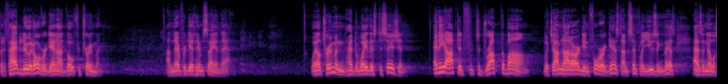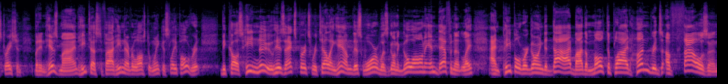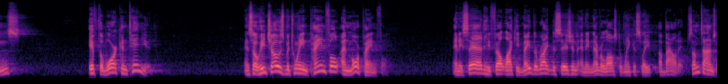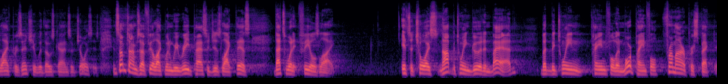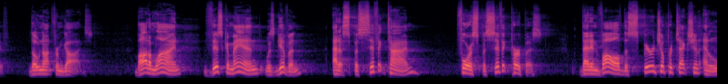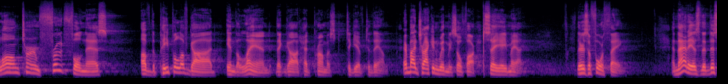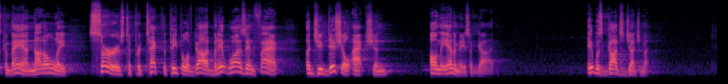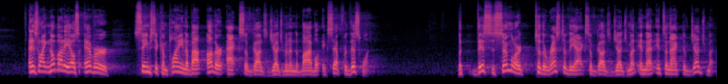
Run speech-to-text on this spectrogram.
But if I had to do it over again, I'd vote for Truman. I'll never forget him saying that. Well, Truman had to weigh this decision, and he opted for, to drop the bomb, which I'm not arguing for or against. I'm simply using this as an illustration. But in his mind, he testified he never lost a wink of sleep over it because he knew his experts were telling him this war was going to go on indefinitely and people were going to die by the multiplied hundreds of thousands if the war continued. And so he chose between painful and more painful. And he said he felt like he made the right decision and he never lost a wink of sleep about it. Sometimes life presents you with those kinds of choices. And sometimes I feel like when we read passages like this, that's what it feels like. It's a choice not between good and bad, but between painful and more painful from our perspective, though not from God's. Bottom line, this command was given at a specific time for a specific purpose that involved the spiritual protection and long term fruitfulness of the people of God in the land that God had promised to give to them. Everybody tracking with me so far? Say amen. There's a fourth thing, and that is that this command not only serves to protect the people of God, but it was, in fact, a judicial action on the enemies of God. It was God's judgment. And it's like nobody else ever seems to complain about other acts of God's judgment in the Bible except for this one. But this is similar to the rest of the acts of God's judgment in that it's an act of judgment.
